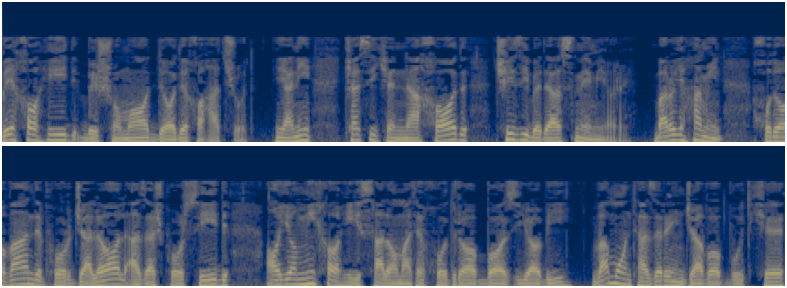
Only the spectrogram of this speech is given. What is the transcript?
بخواهید به شما داده خواهد شد. یعنی کسی که نخواد چیزی به دست نمیاره. برای همین خداوند پرجلال ازش پرسید آیا می‌خواهی سلامت خود را بازیابی؟ و منتظر این جواب بود که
